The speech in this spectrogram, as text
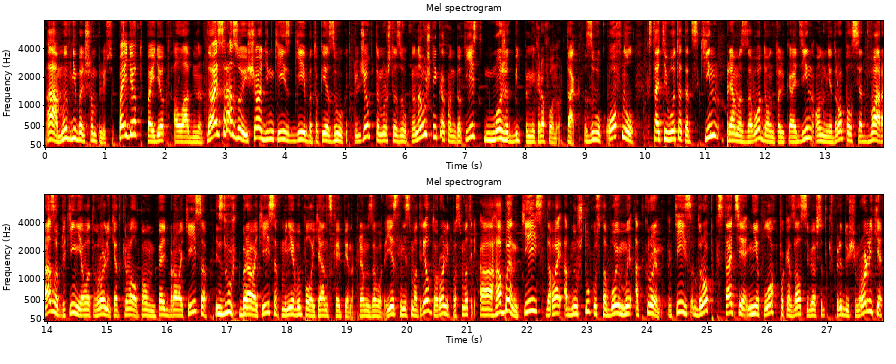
А, мы в небольшом плюсе. Пойдет, пойдет, а ладно. Давай сразу еще один кейс Гейба, только я звук отключу, потому что звук на наушниках, он тут есть, может быть по микрофону. Так, звук офнул. Кстати, вот этот скин прямо с завода, он только один, он мне дропался два раза. Прикинь, я вот в ролике открывал, по-моему, 5 браво кейсов. Из двух браво кейсов мне выпал океанская пена, прямо с завода. Если не смотрел, то ролик посмотри. А, Габен, кейс, давай одну штуку с тобой мы откроем. Кейс дроп, кстати, неплохо показал себя все-таки в предыдущем ролике.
